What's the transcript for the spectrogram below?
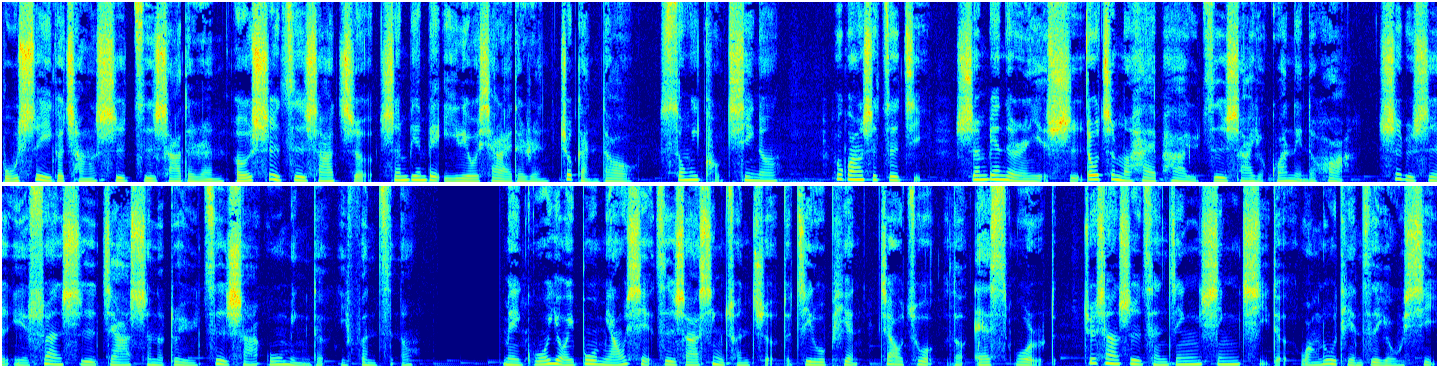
不是一个尝试自杀的人，而是自杀者身边被遗留下来的人，就感到松一口气呢？不光是自己，身边的人也是，都这么害怕与自杀有关联的话。是不是也算是加深了对于自杀污名的一份子呢？美国有一部描写自杀幸存者的纪录片，叫做《The S Word》，就像是曾经兴起的网络填字游戏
